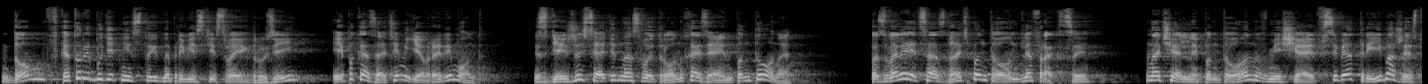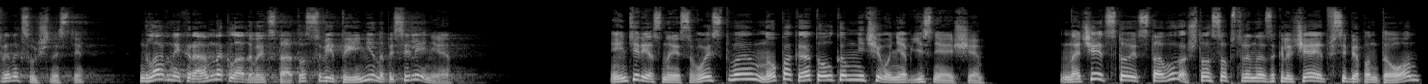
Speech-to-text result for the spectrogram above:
Дом, в который будет не стыдно привести своих друзей и показать им евроремонт. Здесь же сядет на свой трон хозяин пантеона. Позволяет создать пантеон для фракции. Начальный пантеон вмещает в себя три божественных сущности – Главный храм накладывает статус святыни на поселение. Интересные свойства, но пока толком ничего не объясняющие. Начать стоит с того, что, собственно, заключает в себе пантеон,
